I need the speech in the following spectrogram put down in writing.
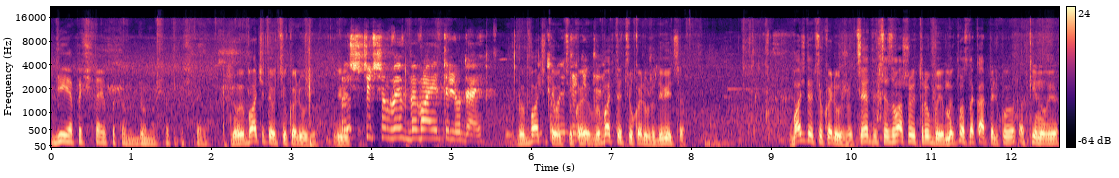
Где я почитаю потом дома, что ты почитала. Ну ви бачите оцю калюжу? Дивіться. Пишуть, що ви вбиваєте людей. Ви бачите Підтримуйте оцю калюжу? дітей. Ви бачите цю калюжу? Дивіться. Бачите цю калюжу? Це, це з вашої труби. Ми просто капельку кинули,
